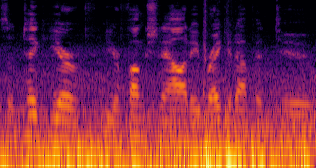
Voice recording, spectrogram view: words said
so take your your functionality, break it up into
